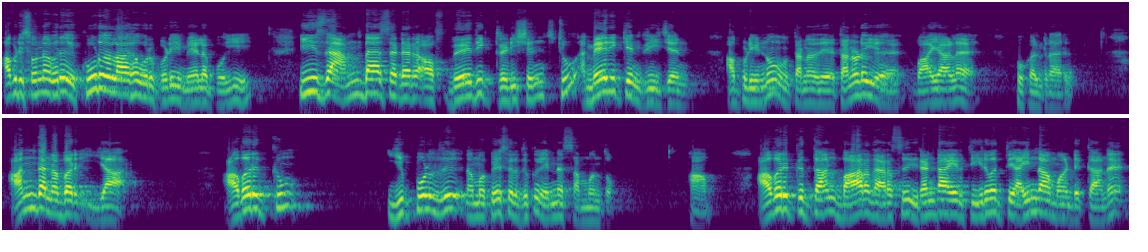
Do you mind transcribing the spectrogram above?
அப்படி சொன்னவர் கூடுதலாக ஒரு படி மேலே போய் is the ambassador of Vedic traditions to American region அப்படின்னும் தனது தன்னுடைய வாயால் புகழ்றாரு. அந்த நபர் யார்? அவருக்கும் இப்பொழுது நம்ம பேசுறதுக்கும் என்ன சம்பந்தம்? ஆம். அவருக்குத்தான் பாரத அரசு இரண்டாயிரத்தி இருபத்தி ஐந்தாம் ஆண்டுக்கான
